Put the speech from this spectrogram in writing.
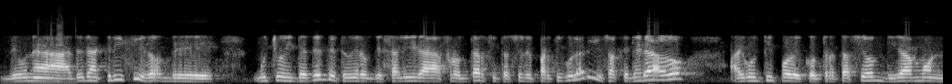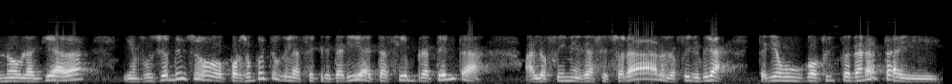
de una, de una crisis donde muchos intendentes tuvieron que salir a afrontar situaciones particulares y eso ha generado algún tipo de contratación, digamos, no blanqueada. Y en función de eso, por supuesto que la Secretaría está siempre atenta a los fines de asesorar, a los fines, mirá, teníamos un conflicto en Arata y,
